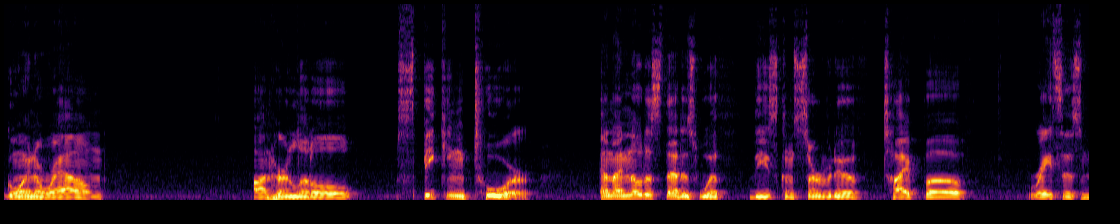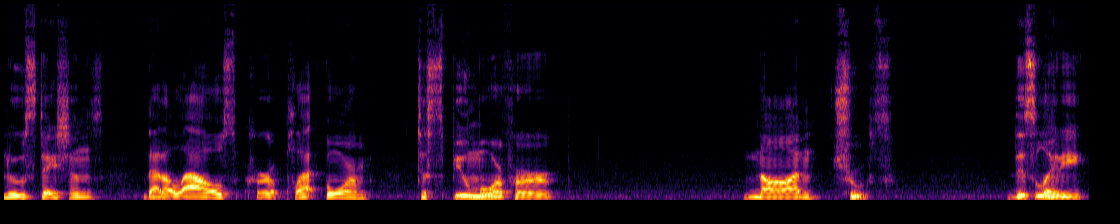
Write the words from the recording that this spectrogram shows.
going around on her little speaking tour. And I noticed that is with these conservative type of racist news stations that allows her a platform to spew more of her non truth. This lady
